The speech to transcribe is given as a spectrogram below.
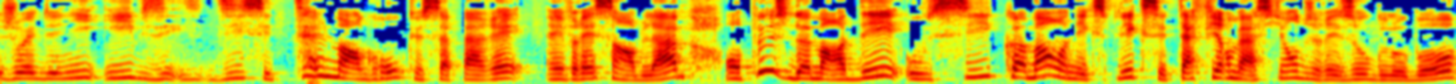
Joël Denis, Yves dit c'est tellement gros que ça paraît invraisemblable. On peut se demander aussi comment on explique cette affirmation du réseau Global,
